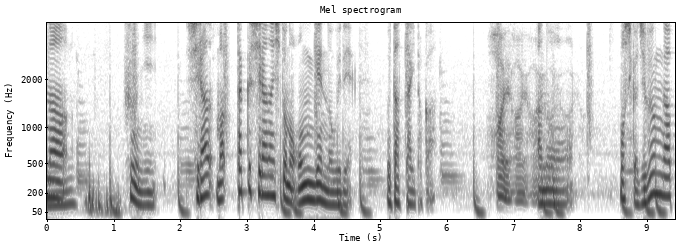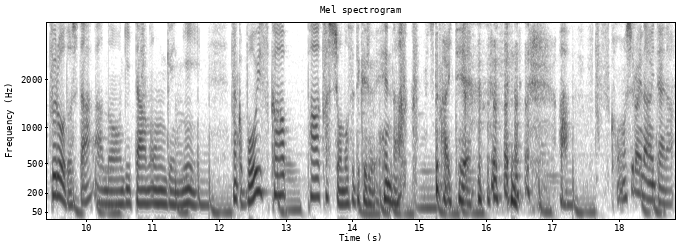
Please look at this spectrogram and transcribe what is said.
な風に知ら全く知らない人の音源の上で歌ったりとか。はいはいはいはい。あのもしくは自分がアップロードしたあのギターの音源になんかボイスカーパーカッションを乗せてくる変な 人がいて。あすごい面白いなみたいな。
